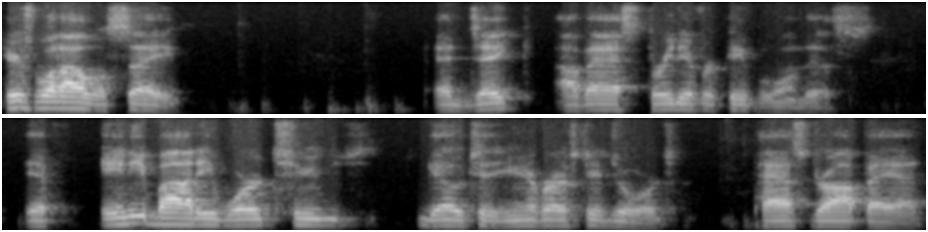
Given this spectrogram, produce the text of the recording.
Here's what I will say. And Jake, I've asked three different people on this. If anybody were to go to the University of Georgia, pass drop add,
